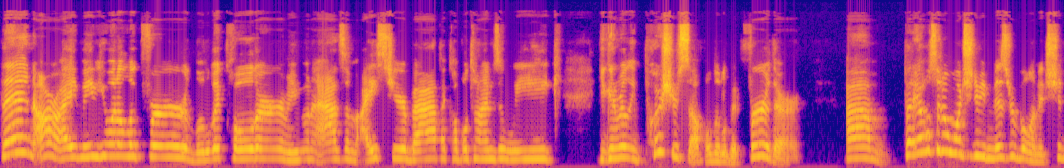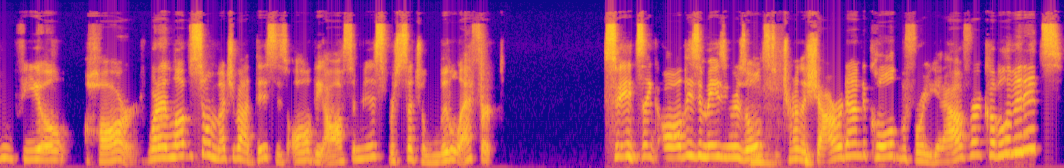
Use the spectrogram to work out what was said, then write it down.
then all right, maybe you want to look for a little bit colder. Maybe you want to add some ice to your bath a couple times a week. You can really push yourself a little bit further. Um, but I also don't want you to be miserable and it shouldn't feel hard. What I love so much about this is all the awesomeness for such a little effort. So it's like all these amazing results to turn the shower down to cold before you get out for a couple of minutes.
